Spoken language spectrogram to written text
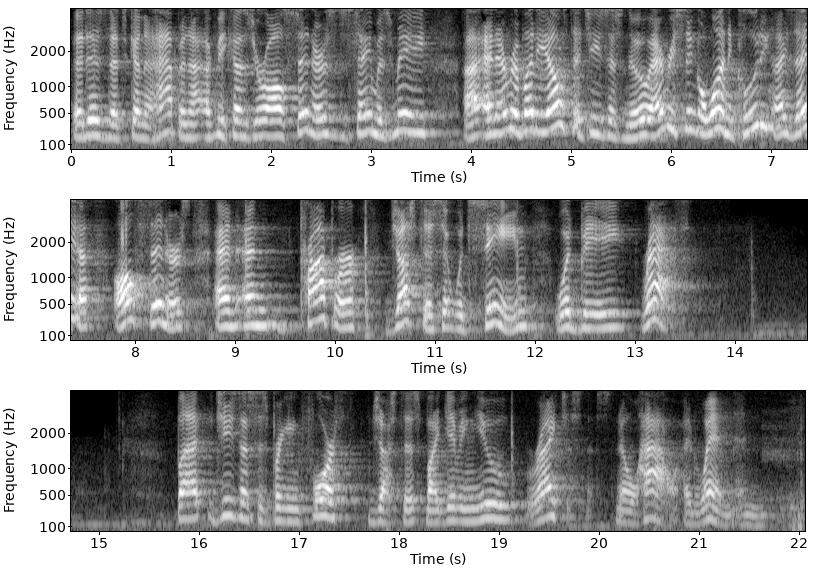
it is that's going to happen uh, because you're all sinners, the same as me uh, and everybody else that Jesus knew, every single one, including Isaiah, all sinners. And, and proper justice, it would seem, would be wrath. But Jesus is bringing forth justice by giving you righteousness. Know how and when. And,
